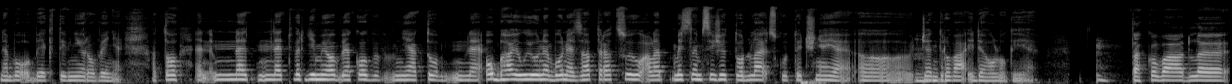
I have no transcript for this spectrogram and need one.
nebo objektivní rovině. A to ne, netvrdím, jo, jako nějak to neobhajuju nebo nezatracuju, ale myslím si, že tohle skutečně je uh, genderová ideologie. Takováhle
